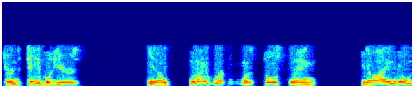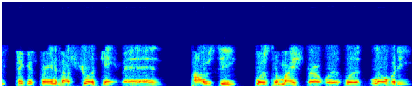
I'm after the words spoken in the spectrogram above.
turned the table here. Is, you know, when I worked with him on his full swing, you know, I would always pick his brain about short game, and, obviously was the maestro. Was, was nobody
